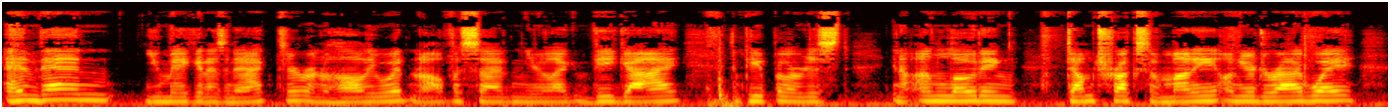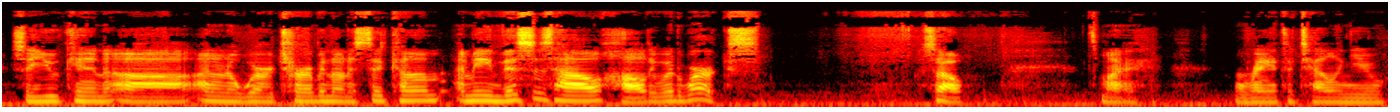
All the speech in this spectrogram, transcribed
And then you make it as an actor in Hollywood, and all of a sudden you're like the guy, and people are just you know unloading dump trucks of money on your driveway so you can uh, I don't know wear a turban on a sitcom. I mean, this is how Hollywood works. So it's my rant of telling you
